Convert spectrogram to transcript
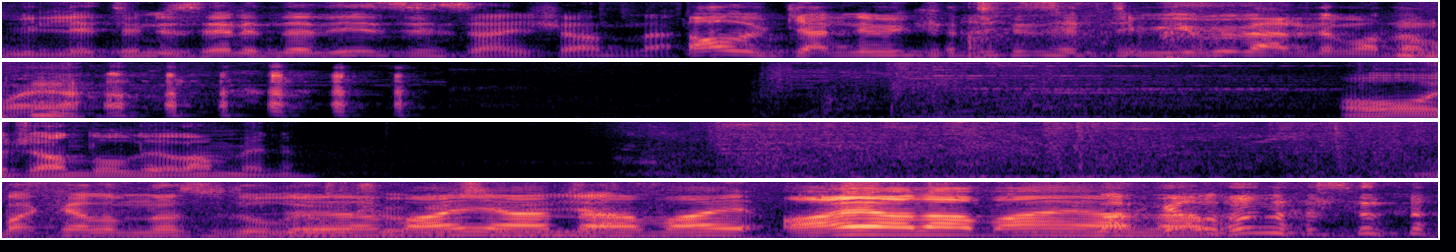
Milletin üzerinde değilsin sen şu anda. Oğlum kendimi kötü hissettiğim gibi verdim adama ya. Oo can doluyor lan benim. Bakalım nasıl doluyormuş o Ay ya. anam ay ay anam ay anam. Bakalım nasıl.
